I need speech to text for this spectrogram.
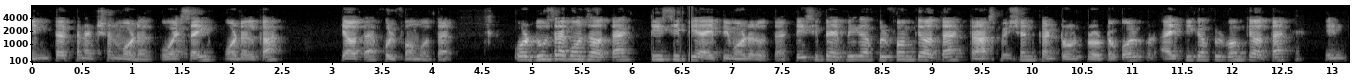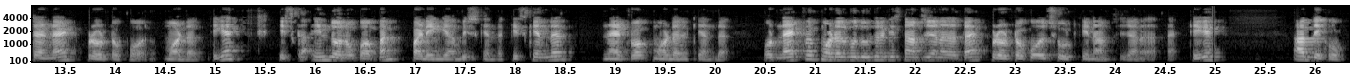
interconnection model OSI model का क्या होता है? फुल फॉर्म होता है। और दूसरा कौन सा होता है? टीसीपी मॉडल होता है। टीसीपी का फुल फॉर्म क्या होता है? ट्रांसमिशन कंट्रोल प्रोटोकॉल और आईपी का फुल फॉर्म क्या होता है? इंटरनेट प्रोटोकॉल मॉडल ठीक है? इसका, इन दोनों को अपन पढ़ेंगे अब इसके अंदर। किसके अंदर? नेटवर्क मॉडल के अंदर। और नेटवर्क मॉडल को दूसरा किस नाम से जाना जाता है? प्रोटोकॉल सूट के नाम से जाना जाता है, ठीक है? अब देखो,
